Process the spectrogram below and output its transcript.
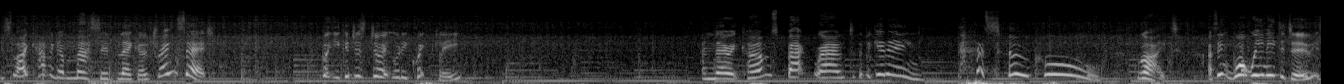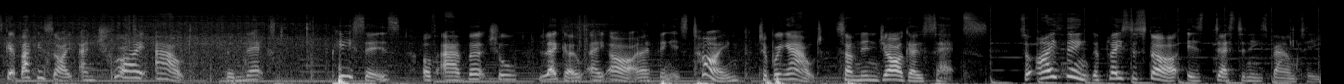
It's like having a massive Lego train set. But you can just do it really quickly. And there it comes, back round to the beginning. That's so cool. Right, I think what we need to do is get back inside and try out the next pieces of our virtual Lego AR. And I think it's time to bring out some Ninjago sets. So I think the place to start is Destiny's Bounty.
